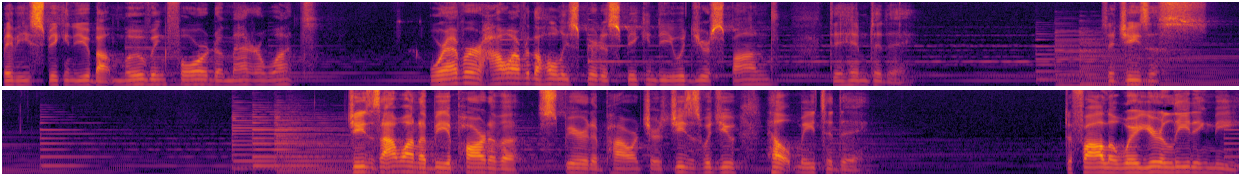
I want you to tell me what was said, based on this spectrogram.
Maybe he's speaking to you about moving forward no matter what. Wherever, however, the Holy Spirit is speaking to you, would you respond to him today? Say, Jesus, Jesus, I want to be a part of a spirit empowered church. Jesus, would you help me today to follow where you're leading me?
